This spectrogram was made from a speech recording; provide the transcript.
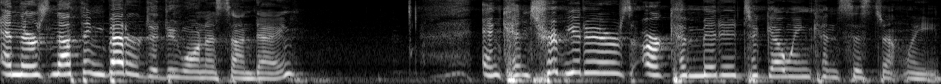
and there's nothing better to do on a Sunday. And contributors are committed to going consistently.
